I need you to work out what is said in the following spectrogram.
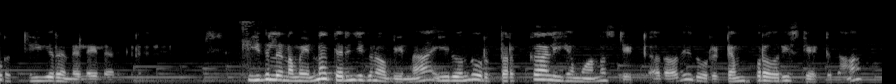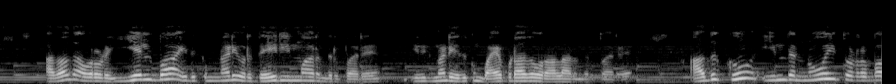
ஒரு தீவிர நிலையில இருக்கிறாரு. இதுல நம்ம என்ன தெரிஞ்சுக்கணும் அப்படின்னா இது வந்து ஒரு தற்காலிகமான ஸ்டேட் அதாவது இது ஒரு டெம்பரவரி ஸ்டேட் தான். அதாவது அவரோட இயல்பா இதுக்கு முன்னாடி ஒரு தைரியமா இருந்திருப்பாரு. இதுக்கு முன்னாடி எதுக்கும் பயப்படாத ஒரு ஆளா இருந்திருப்பாரு. அதுக்கும் இந்த நோய் தொடர்பா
